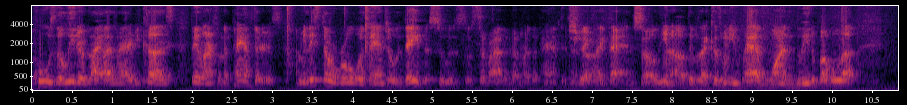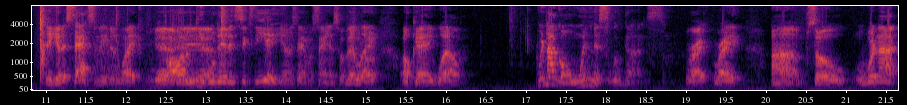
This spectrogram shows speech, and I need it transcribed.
who's the leader of Black Lives Matter because Right. they learned from the Panthers. I mean, they still roll with Angela Davis, who is a surviving member of the Panthers and Sure. things like that. And so, you know, it was like because when you have one leader bubble up, they get assassinated, like Yeah, all them yeah, people did in '68. You understand what I'm saying? So they're Sure. like, okay, well, we're not gonna win this with guns, Right. right? Um, so we're not,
